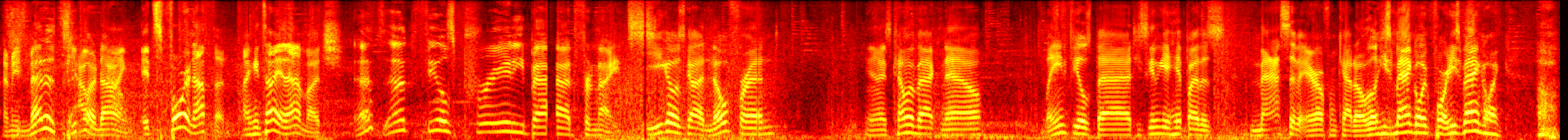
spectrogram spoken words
I mean, meta People are dying. It's for nothing. I can tell you that much. That, that feels pretty bad for Knights. Ego's got no friend. You know, he's coming back now. Lane feels bad. He's gonna get hit by this massive arrow from Kato. Well, he's man going for it. He's man going. Oh,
